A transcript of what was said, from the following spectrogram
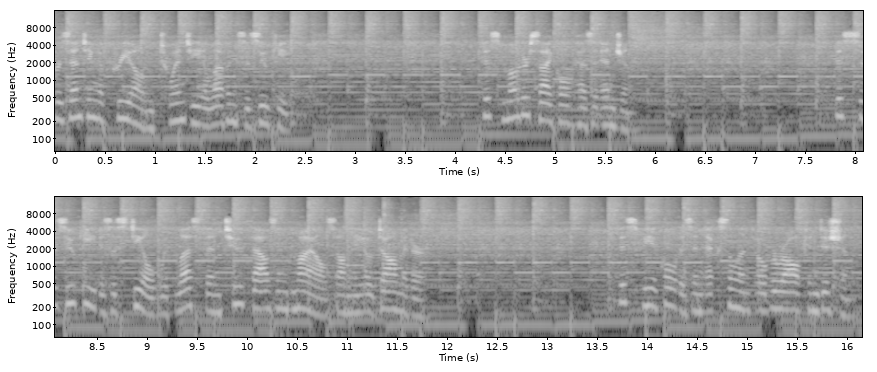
Presenting a pre-owned 2011 Suzuki. This motorcycle has an engine. This Suzuki is a steal with less than 2,000 miles on the odometer. This vehicle is in excellent overall condition.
